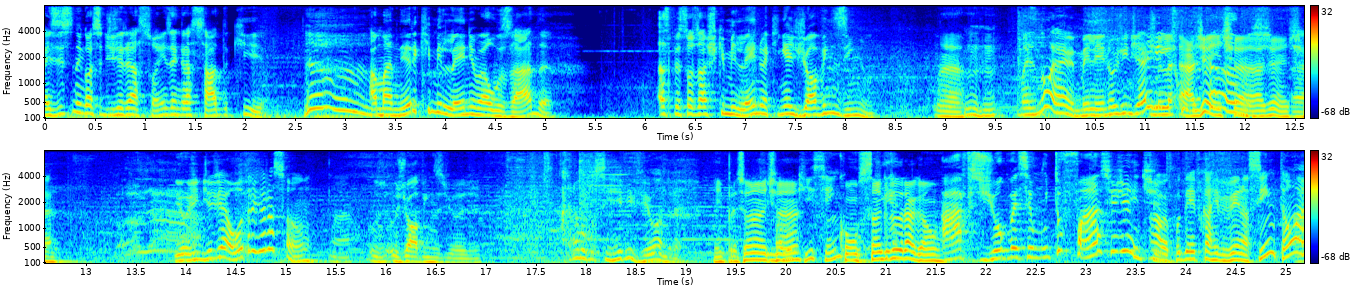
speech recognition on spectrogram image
Mas esse negócio de gerações é engraçado que a maneira que Millennium é usada, as pessoas acham que Millennium é quem é jovenzinho. É. Mas não é. Millennium hoje em dia é gente. com a 30 gente, é, a gente. É. E hoje em dia já é outra geração. É. Os, os jovens de hoje. Caramba, você reviveu, André. É impressionante, né? hein? Com o sangue do dragão. Ah, esse jogo vai ser muito fácil, gente. Ah, vai poder ficar revivendo assim? Então é.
